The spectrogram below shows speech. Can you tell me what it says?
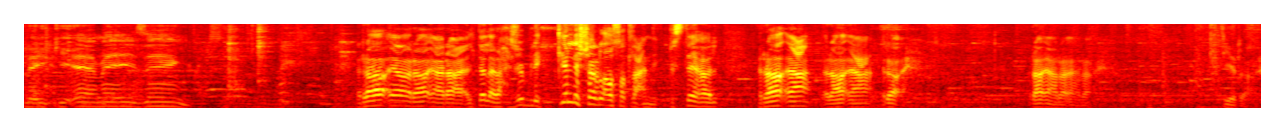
flaky amazing رائع رائع رائع. قلت لها رح أجيب لك كل الشرق الأوسط لعندك بتستاهل رائع رائع رائع. رائع رائع رائع. كثير رائع.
